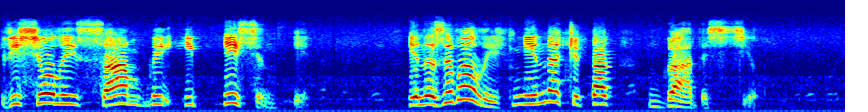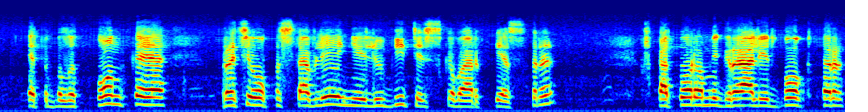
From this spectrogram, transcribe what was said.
веселые самбы и песенки и называла их не иначе, как гадостью. Это было тонкое противопоставление любительского оркестра, в котором играли доктор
